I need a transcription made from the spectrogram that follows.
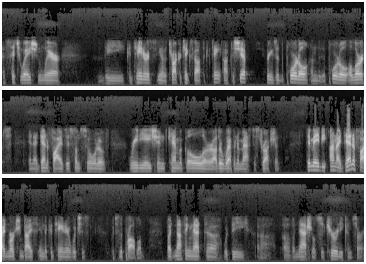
a situation where the containers, you know, the trucker takes it off the contain- off the ship, brings it to the portal, and the portal alerts and identifies there's some sort of radiation, chemical, or other weapon of mass destruction. There may be unidentified merchandise in the container, which is which is a problem, but nothing that uh, would be uh, of a national security concern.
